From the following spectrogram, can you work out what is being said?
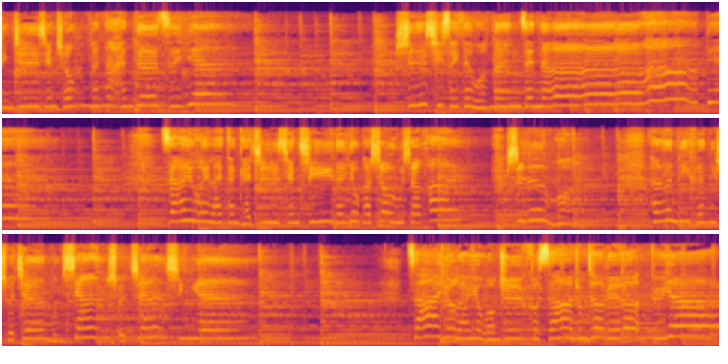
无穷无尽之间，充满呐喊的字眼。十七岁的我们在那边，在未来摊开之前，期待又怕受伤害。是我和你和你说着梦想，说着心愿。在有来有往之后，三种特别的语言。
